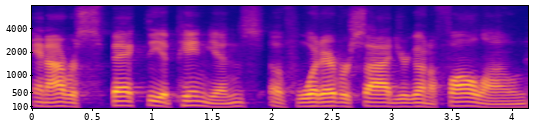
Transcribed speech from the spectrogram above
and I respect the opinions of whatever side you're going to fall on.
